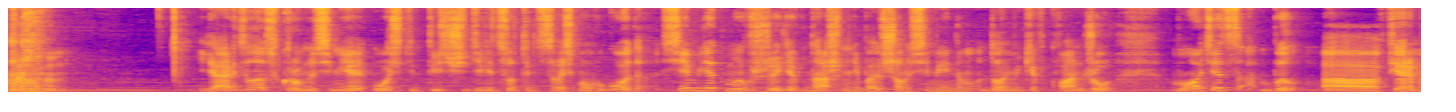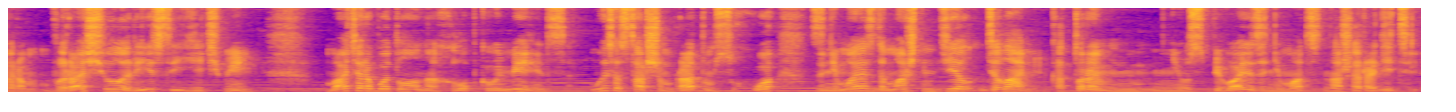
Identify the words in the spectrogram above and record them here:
Я родилась в скромной семье осени 1938 года. Семь лет мы жили в нашем небольшом семейном домике в Кванджу. Мой отец был э, фермером, выращивал рис и ячмень. Мать работала на хлопковой мельнице. Мы со старшим братом Сухо занимались домашними дел делами, которыми не успевали заниматься наши родители.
